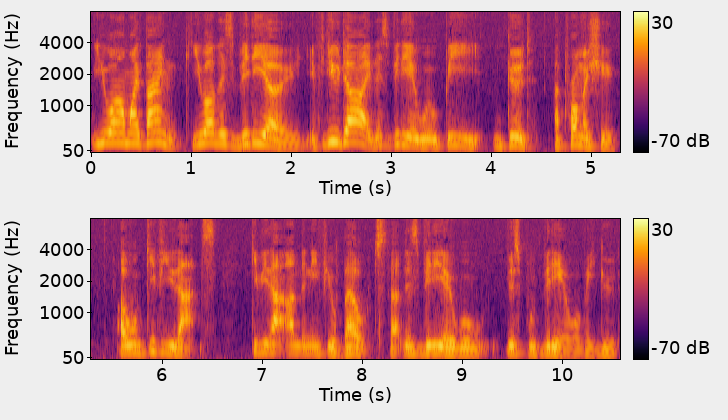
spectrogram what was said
you are my bank. You are this video. If you die, this video will be good. I promise you. I will give you that give you that underneath your belt that this video will this video will be good.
